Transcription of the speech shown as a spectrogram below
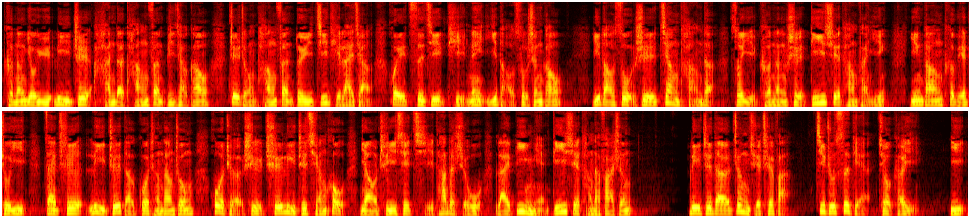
可能由于荔枝含的糖分比较高，这种糖分对于机体来讲会刺激体内胰岛素升高。胰岛素是降糖的，所以可能是低血糖反应，应当特别注意，在吃荔枝的过程当中，或者是吃荔枝前后，要吃一些其他的食物来避免低血糖的发生。荔枝的正确吃法，记住四点就可以：一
